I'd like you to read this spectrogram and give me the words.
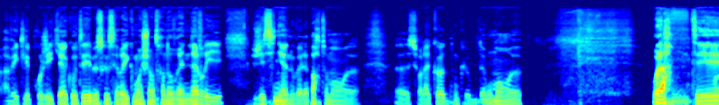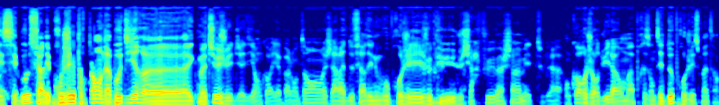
avec les projets qui est à côté, parce que c'est vrai que moi je suis en train d'ouvrir une laverie, j'ai signé un nouvel appartement sur la côte, donc au bout d'un moment, voilà, c'est beau de faire des projets. Pourtant, on a beau dire avec Mathieu, je lui ai déjà dit encore il n'y a pas longtemps, j'arrête de faire des nouveaux projets, je veux plus, je cherche plus, machin. Mais encore aujourd'hui, là, on m'a présenté deux projets ce matin.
